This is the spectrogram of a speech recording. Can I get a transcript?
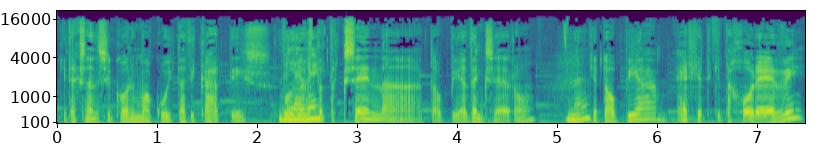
Κοίταξε να δεις η κόρη μου ακούει τα δικά της Δηλαδή; όλα αυτά τα ξένα τα οποία δεν ξέρω Ναι. και τα οποία έρχεται και τα χορεύει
